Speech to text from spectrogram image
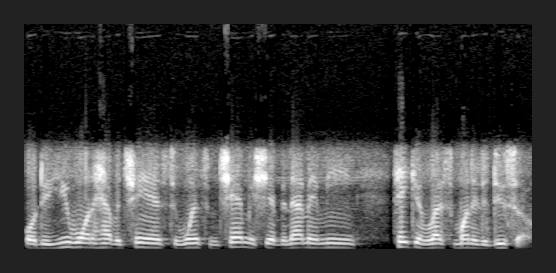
or do you want to have a chance to win some championship and that may mean taking less money to do so?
